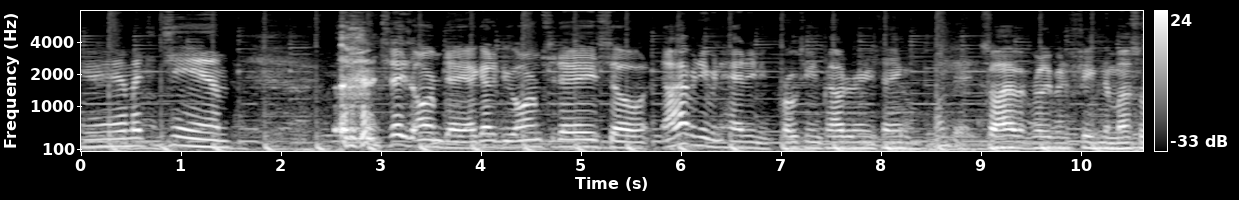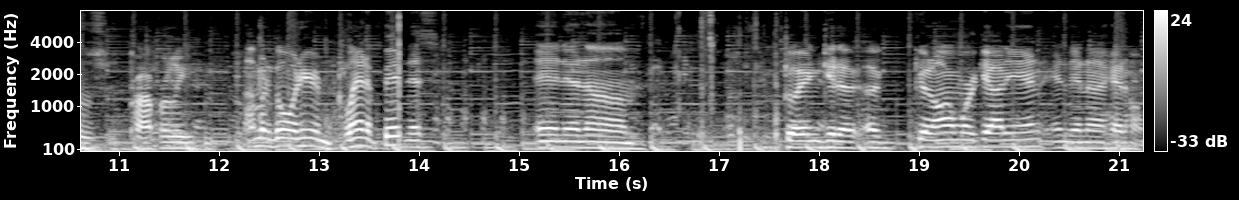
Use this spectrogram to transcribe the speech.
Yeah, I'm at the gym. Today's arm day. I got to do arms today, so I haven't even had any protein powder or anything. So I haven't really been feeding the muscles properly. I'm gonna go in here and Planet Fitness, and then um, go ahead and get a, a good arm workout in and then uh, head home.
